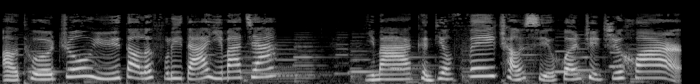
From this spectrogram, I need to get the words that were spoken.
奥托终于到了弗利达姨妈家，姨妈肯定非常喜欢这枝花儿。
